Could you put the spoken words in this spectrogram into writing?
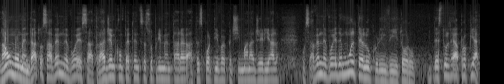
La un moment dat o să avem nevoie să atragem competență suplimentară, atât sportivă cât și managerială. O să avem nevoie de multe lucruri în viitorul destul de apropiat.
